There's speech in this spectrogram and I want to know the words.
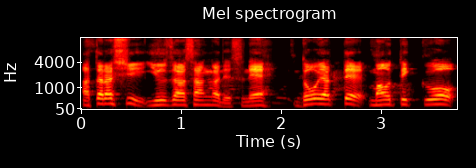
新しいユーザーさんがですね、どうやって Mautic を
